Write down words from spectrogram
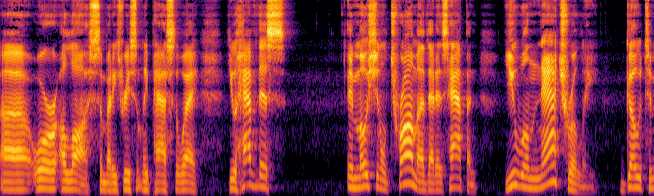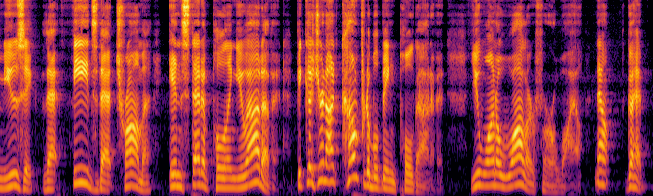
uh, or a loss, somebody's recently passed away, you have this emotional trauma that has happened, you will naturally go to music that feeds that trauma instead of pulling you out of it because you're not comfortable being pulled out of it. You want to waller for a while. Now, go ahead.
